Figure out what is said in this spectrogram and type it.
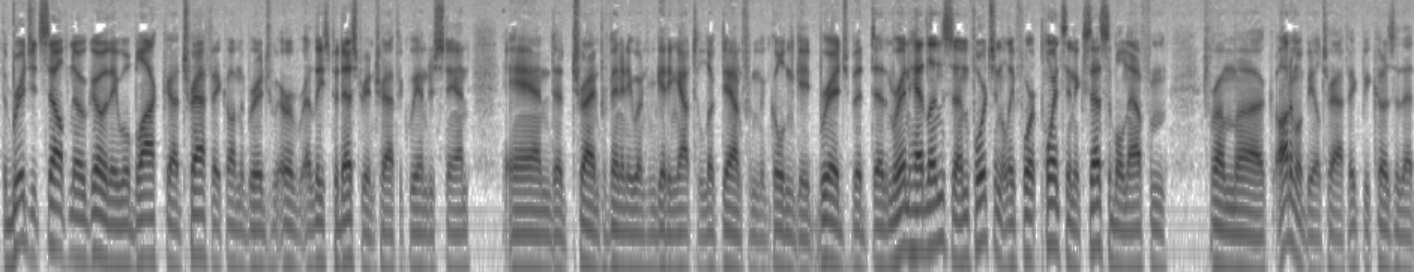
The bridge itself, no go. They will block uh, traffic on the bridge, or at least pedestrian traffic, we understand, and uh, try and prevent anyone from getting out to look down from the Golden Gate Bridge. But uh, the Marin Headlands, unfortunately, Fort Point's inaccessible now from from uh, automobile traffic because of that,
